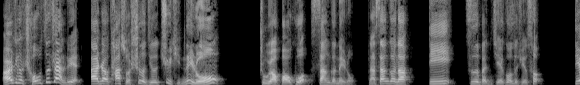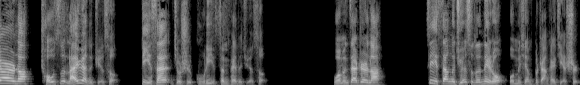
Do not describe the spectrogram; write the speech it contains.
而这个筹资战略，按照它所涉及的具体内容，主要包括三个内容。哪三个呢？第一，资本结构的决策；第二呢，筹资来源的决策；第三就是鼓励分配的决策。我们在这儿呢，这三个决策的内容，我们先不展开解释。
